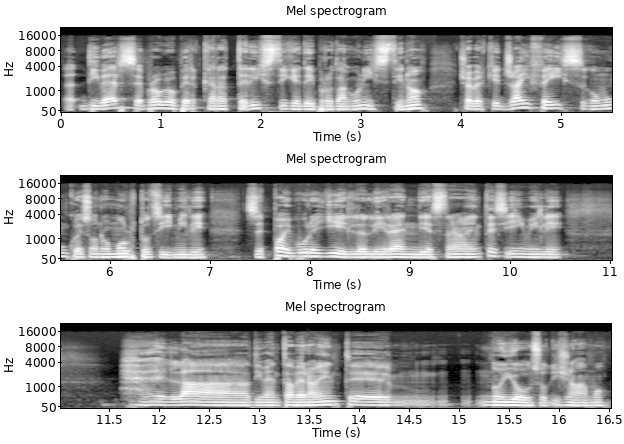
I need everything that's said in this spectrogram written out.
eh, diverse proprio per caratteristiche dei protagonisti, no? Cioè perché già i face comunque sono molto simili, se poi pure gli heal li rendi estremamente simili, eh, là diventa veramente mm, noioso, diciamo.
